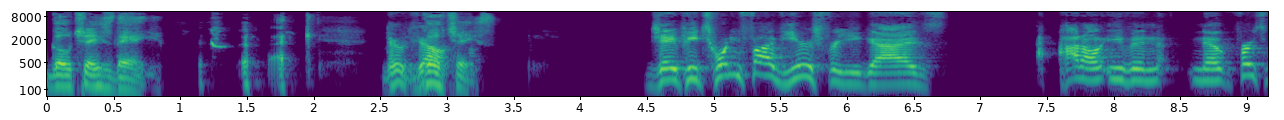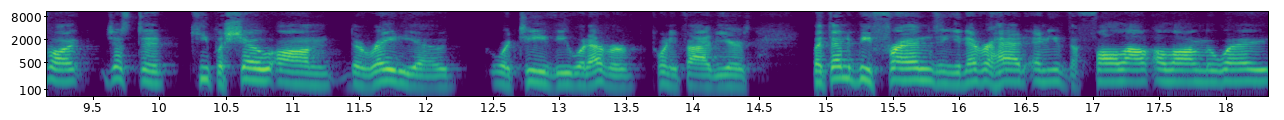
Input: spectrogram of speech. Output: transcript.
Go Chase Daniel. Like, There we go go. Chase. JP, 25 years for you guys. I don't even know. First of all, just to keep a show on the radio or TV, whatever, 25 years, but then to be friends and you never had any of the fallout along the way,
